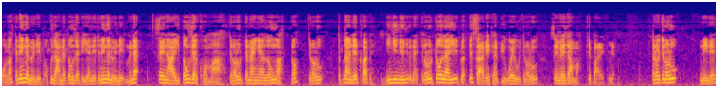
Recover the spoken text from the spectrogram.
ပေါ့နော်တနင်္ဂနွေနေ့ပေါ့အခုလာမဲ့31ရက်နေ့တနင်္ဂနွေနေ့မနက် 10:30ခွန်မှာကျွန်တော်တို့တနိုင်ငံလုံးကနော်ကျွန်တော်တို့တပန်တည်းထွက်ပဲညီညီညွတ်ညွတ်နဲ့ကျွန်တော်တို့တော်လန်ရေးအတွက်တစ္ဆာအဋိဋ္ဌံပြုပွဲကိုကျွန်တော်တို့ဆင်နွှဲကြမှာဖြစ်ပါတယ်ခင်ဗျအဲ့တော့ကျွန်တော်တို့အနေနဲ့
